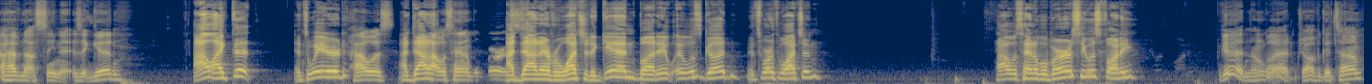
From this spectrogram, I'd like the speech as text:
I have not seen it. Is it good? I liked it. It's weird. How was I doubt how was Hannibal Buress? I doubt I ever watch it again, but it, it was good. It's worth watching. How was Hannibal Buress? He was funny. Good. I'm glad. Did y'all have a good time?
